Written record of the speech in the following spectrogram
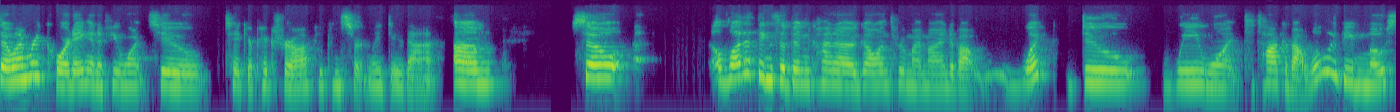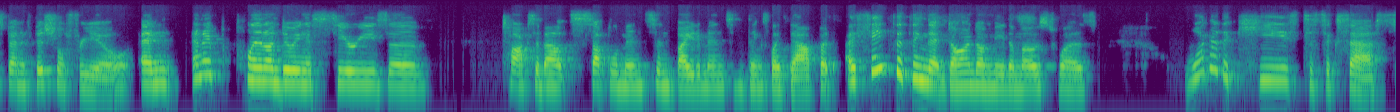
So I'm recording, and if you want to take your picture off, you can certainly do that. Um, so a lot of things have been kind of going through my mind about what do we want to talk about? What would be most beneficial for you? And and i plan on doing a series of talks about supplements and vitamins and things like that. But i think the thing that dawned on me the most was what are the keys to success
